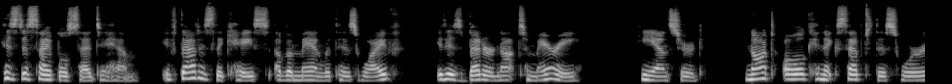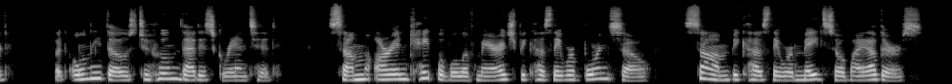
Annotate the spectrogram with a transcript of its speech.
His disciples said to him, If that is the case of a man with his wife, it is better not to marry. He answered, Not all can accept this word, but only those to whom that is granted. Some are incapable of marriage because they were born so, some because they were made so by others,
